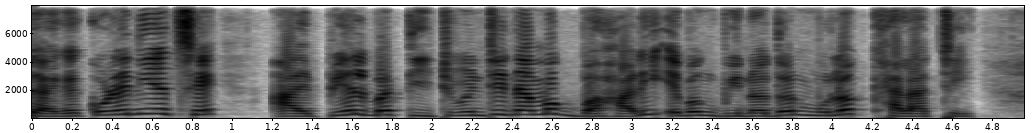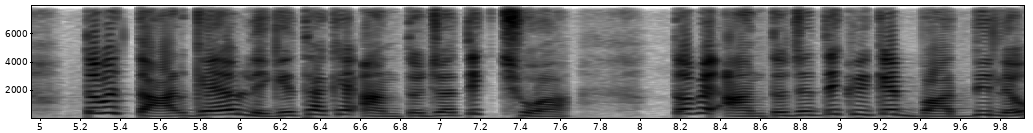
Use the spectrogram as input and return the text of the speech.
জায়গা করে নিয়েছে আইপিএল বা টি টোয়েন্টি নামক বাহারি এবং বিনোদনমূলক খেলাটি। তবে তার গায়েও লেগে থাকে আন্তর্জাতিক ছোঁয়া। তবে আন্তর্জাতিক ক্রিকেট বাদ দিলেও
